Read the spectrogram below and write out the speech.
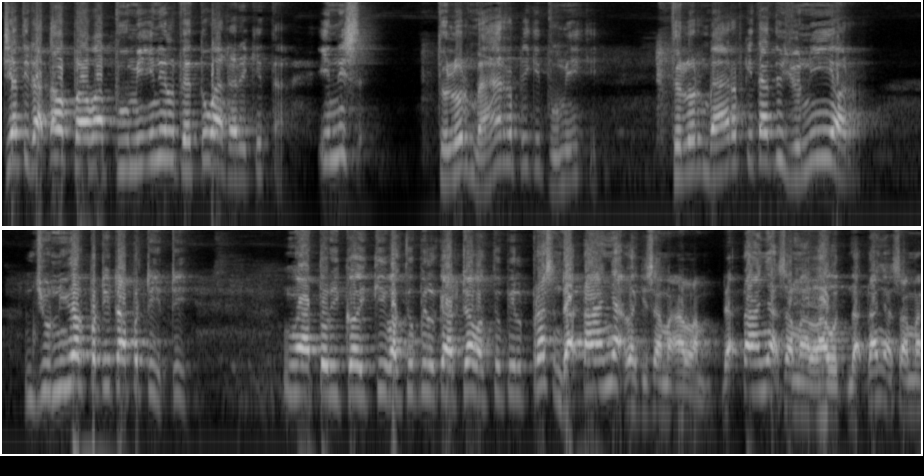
Dia tidak tahu bahwa bumi ini lebih tua dari kita. Ini dulur mbarep iki bumi iki. Dulur mbarep kita itu junior. Junior petita petiti. Ngatur iko iki waktu pilkada, waktu pilpres ndak tanya lagi sama alam, ndak tanya sama laut, ndak tanya sama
